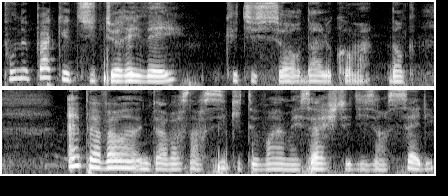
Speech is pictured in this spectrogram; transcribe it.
pour ne pas que tu te réveilles, que tu sors dans le coma. Donc, un pervers, une perverse narcissique qui te voit un message te disant salut.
